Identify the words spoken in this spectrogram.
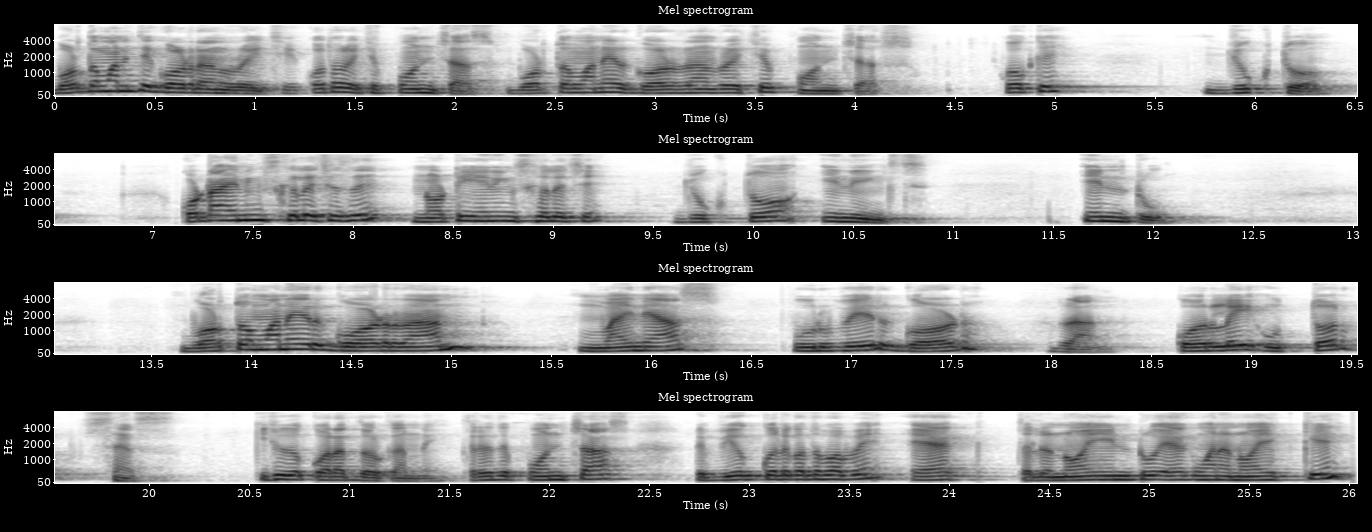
বর্তমানে যে গড়, রান রয়েছে, কত রয়েছে? পঞ্চাশ। বর্তমানের গড়, রান রয়েছে পঞ্চাশ। ওকে যুক্ত। কটা ইনিংস খেলেছে সে? নটি ইনিংস খেলেছে। যুক্ত ইনিংস ইনটু বর্তমানের গড় রান মাইনাস পূর্বের গড় রান করলেই উত্তর শেষ। কিছু তো করার দরকার নেই। তাহলে হচ্ছে পঞ্চাশ বিয়োগ করলে কত পাবে? এক। তাহলে নয় ইন্টু এক মানে নয় এককে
